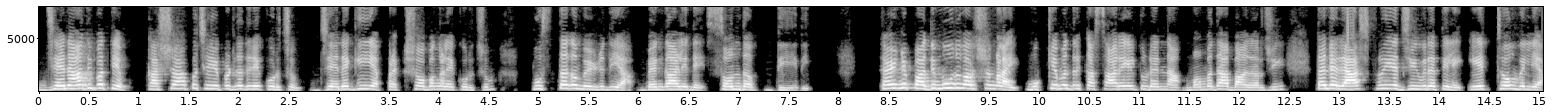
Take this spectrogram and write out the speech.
ജനാധിപത്യം കശാപ്പ് ചെയ്യപ്പെടുന്നതിനെ കുറിച്ചും ജനകീയ പ്രക്ഷോഭങ്ങളെ കുറിച്ചും പുസ്തകം എഴുതിയ ബംഗാളിന്റെ സ്വന്തം ദീദി. കഴിഞ്ഞ പതിമൂന്ന് വർഷങ്ങളായി മുഖ്യമന്ത്രി കസാരയിൽ തുടരുന്ന മമതാ ബാനർജി തന്റെ രാഷ്ട്രീയ ജീവിതത്തിലെ ഏറ്റവും വലിയ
